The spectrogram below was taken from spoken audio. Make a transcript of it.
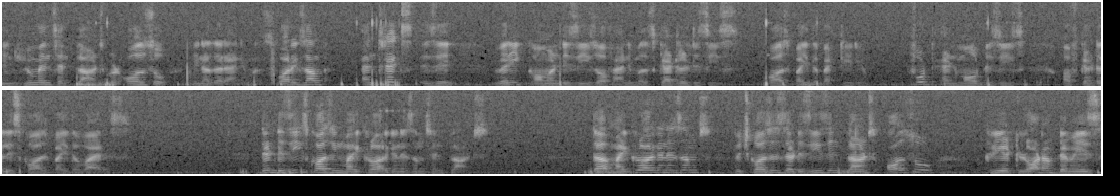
in humans and plants but also in other animals. For example, anthrax is a very common disease of animals, cattle disease caused by the bacterium. Foot and mouth disease of cattle is caused by the virus. Then disease causing microorganisms in plants. The microorganisms which causes the disease in plants also create lot of damage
